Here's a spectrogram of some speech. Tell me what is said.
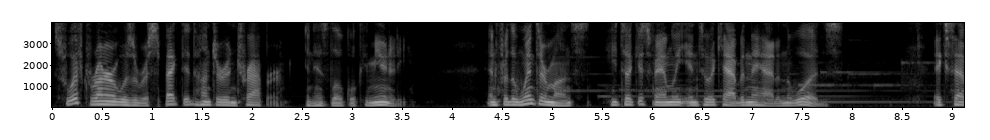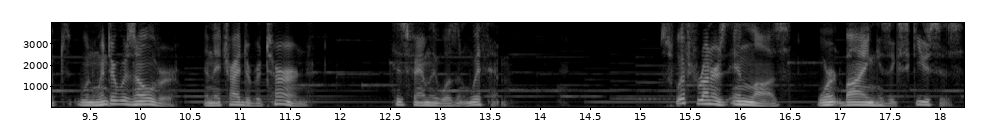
Swift Runner was a respected hunter and trapper in his local community, and for the winter months, he took his family into a cabin they had in the woods. Except when winter was over and they tried to return, his family wasn't with him. Swift Runner's in laws weren't buying his excuses,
